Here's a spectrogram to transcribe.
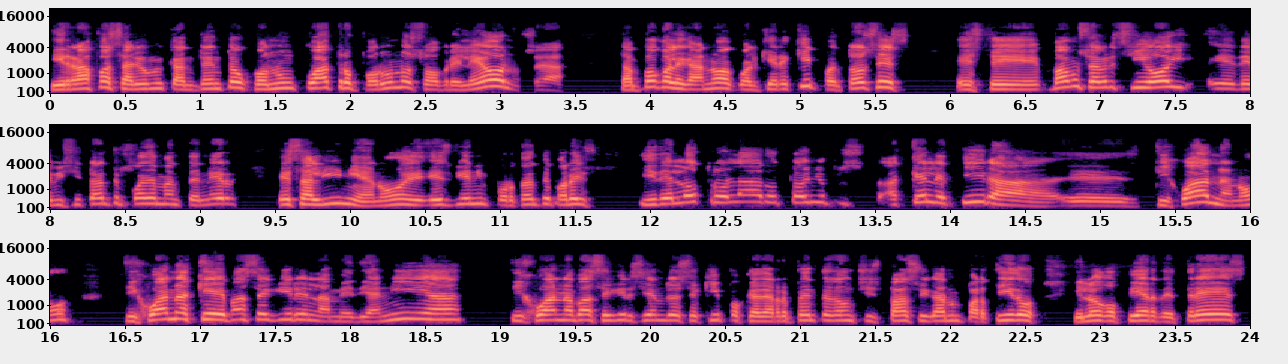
y Rafa salió muy contento con un 4 por 1 sobre León, o sea, tampoco le ganó a cualquier equipo, entonces, este, vamos a ver si hoy de visitante puede mantener esa línea, ¿no? Es bien importante para ellos. Y del otro lado, Toño, pues, ¿a qué le tira Tijuana, no? Tijuana que va a seguir en la medianía, Tijuana va a seguir siendo ese equipo que de repente da un chispazo y gana un partido y luego pierde tres,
